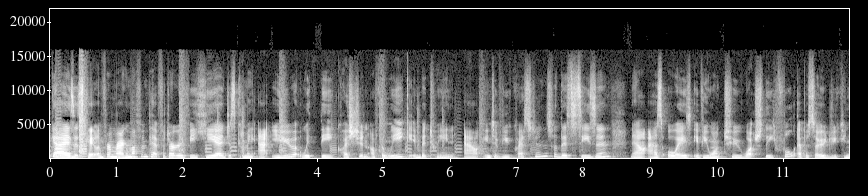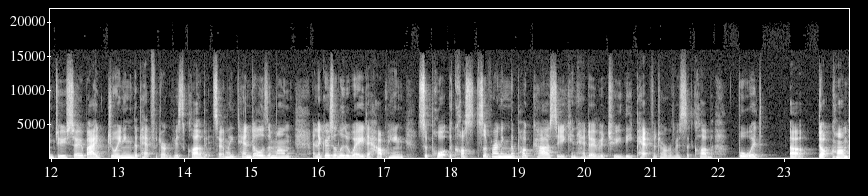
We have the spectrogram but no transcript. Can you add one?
Guys, it's Caitlin from Ragamuffin Pet Photography here, just coming at you with the question of the week in between our interview questions for this season. Now, as always, if you want to watch the full episode, you can do so by joining the Pet Photographers Club. It's only $10 a month and it goes a little way to helping support the costs of running the podcast. So you can head over to the Pet Photographers Club forward uh, dot com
